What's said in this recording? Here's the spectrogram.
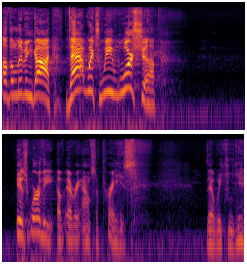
of the living God. That which we worship is worthy of every ounce of praise that we can give.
